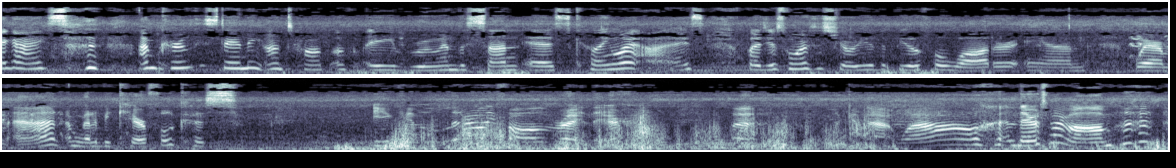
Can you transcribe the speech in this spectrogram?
Hi guys, I'm currently standing on top of a ruin. The sun is killing my eyes, but I just wanted to show you the beautiful water and where I'm at. I'm gonna be careful because you can literally fall right there. But look at that, wow. And there's my mom.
